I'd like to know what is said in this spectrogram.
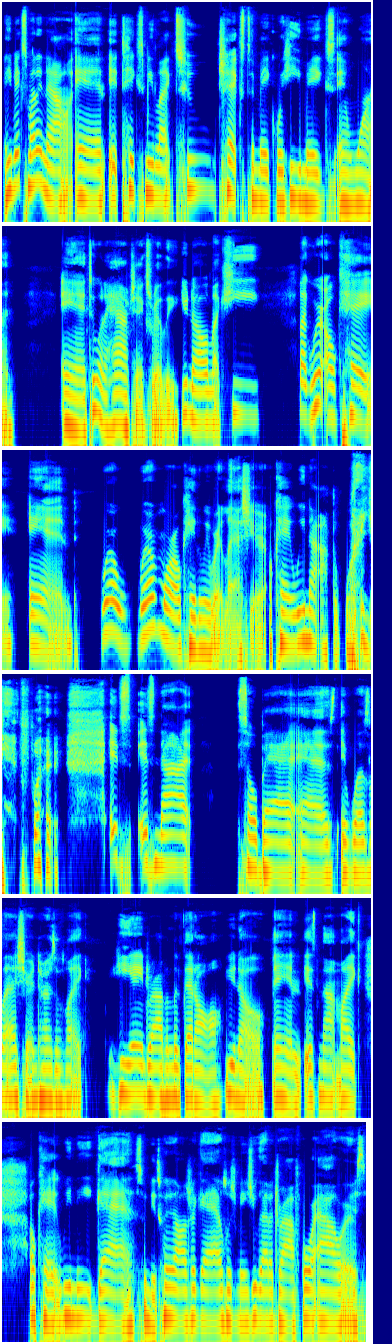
he makes money now and it takes me like two checks to make what he makes in one and two and a half checks really, you know, like he, like we're okay and we're, we're more okay than we were last year. Okay. We not out the water yet, but it's, it's not so bad as it was last year in terms of like he ain't driving Lyft at all, you know, and it's not like, okay, we need gas. We need $20 for gas, which means you got to drive four hours,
